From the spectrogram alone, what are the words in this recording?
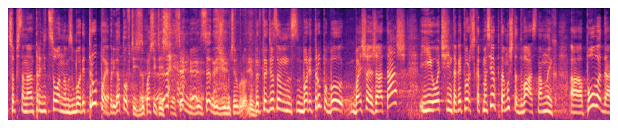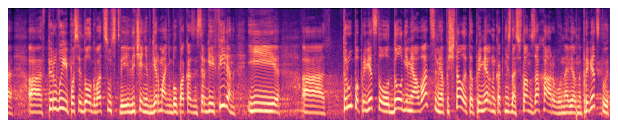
Собственно, на традиционном сборе труппы Приготовьтесь, запаситесь сэнд- сэндвичи, бутерброды. На традиционном сборе труппы был большой ажиотаж и очень такая творческая атмосфера, потому что два основных а, повода. А, впервые после долгого отсутствия и лечения в Германии был показан Сергей Филин, и а, Труппа приветствовала долгими овациями. Я посчитал это примерно, как, не знаю, Светлану Захарову, наверное, приветствует.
